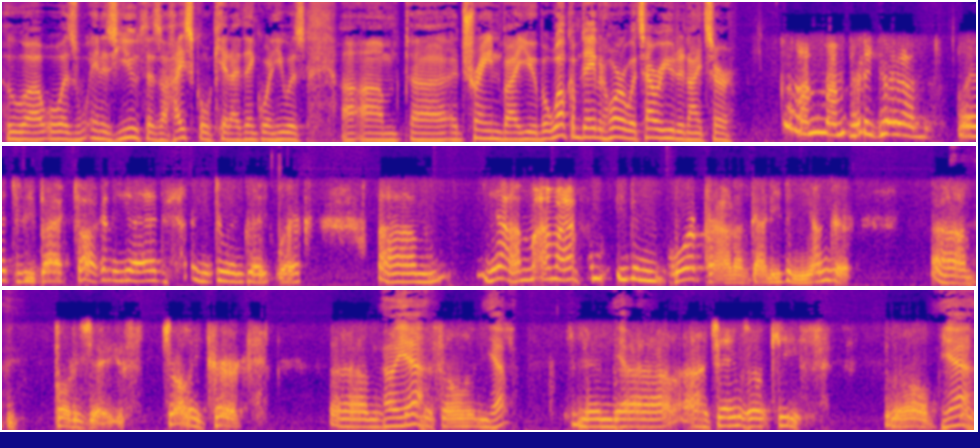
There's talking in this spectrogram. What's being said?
who was in his youth as a high school kid, I think, when he was um, trained by you. But welcome, David Horowitz. How are you tonight, sir? I'm I'm pretty good. I'm glad to be back talking to you, Ed. You're doing great work. Um, yeah, I'm, I'm, I'm even more proud. I've got even younger um, proteges. Charlie Kirk. Um, oh yeah. Owens, yep. And yep. Uh, uh, James O'Keefe. They're all yeah,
